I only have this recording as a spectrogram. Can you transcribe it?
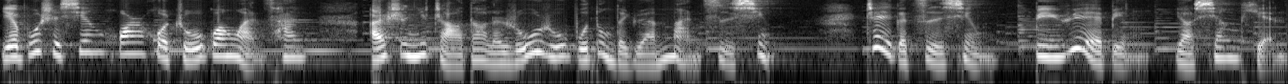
也不是鲜花或烛光晚餐，而是你找到了如如不动的圆满自信。这个自信比月饼要香甜，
